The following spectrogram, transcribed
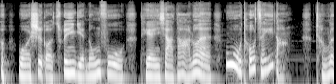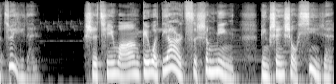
我是个村野农夫，天下大乱，误投贼党，成了罪人。是秦王给我第二次生命，并深受信任，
